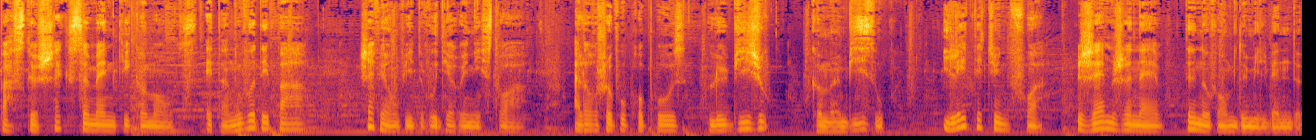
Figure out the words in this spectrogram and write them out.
Parce que chaque semaine qui commence est un nouveau départ, j'avais envie de vous dire une histoire. Alors je vous propose le bijou comme un bisou. Il était une fois J'aime Genève de novembre 2022.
